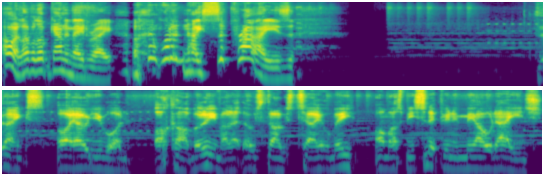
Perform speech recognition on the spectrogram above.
Oh, I leveled up Ganymede Ray. what a nice surprise! Thanks, I owe you one. I can't believe I let those thugs tail me. I must be slipping in me old age.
